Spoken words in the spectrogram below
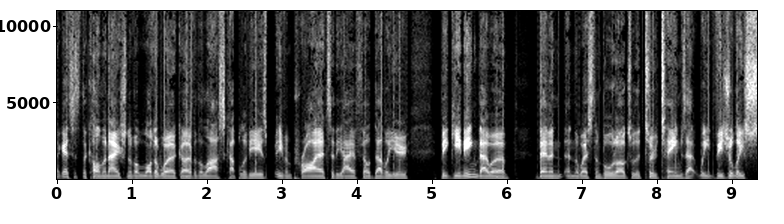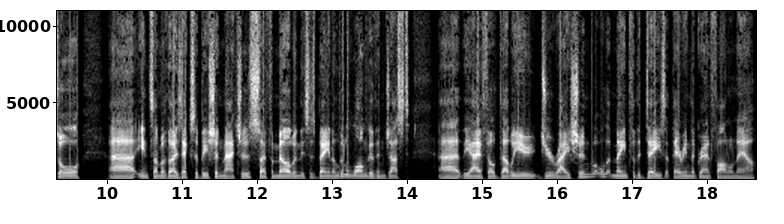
I guess it's the culmination of a lot of work over the last couple of years, even prior to the AFLW beginning. They were them and, and the Western Bulldogs were the two teams that we visually saw uh, in some of those exhibition matches. So for Melbourne, this has been a little longer than just uh, the AFLW duration. What will it mean for the D's that they're in the grand final now?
